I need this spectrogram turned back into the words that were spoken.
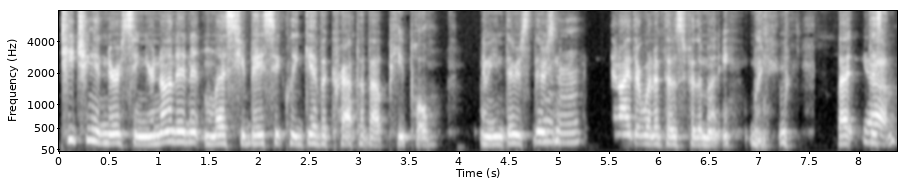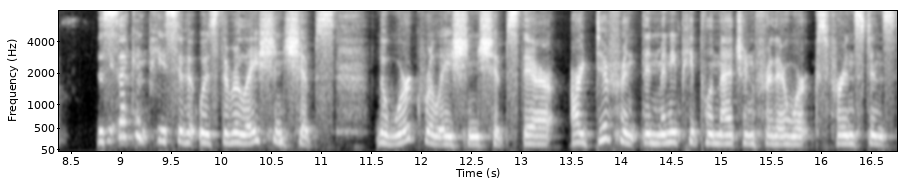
teaching and nursing. You're not in it unless you basically give a crap about people. I mean, there's there's mm-hmm in either one of those for the money. but yeah. the, the yeah. second piece of it was the relationships, the work relationships there are different than many people imagine for their works. For instance,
